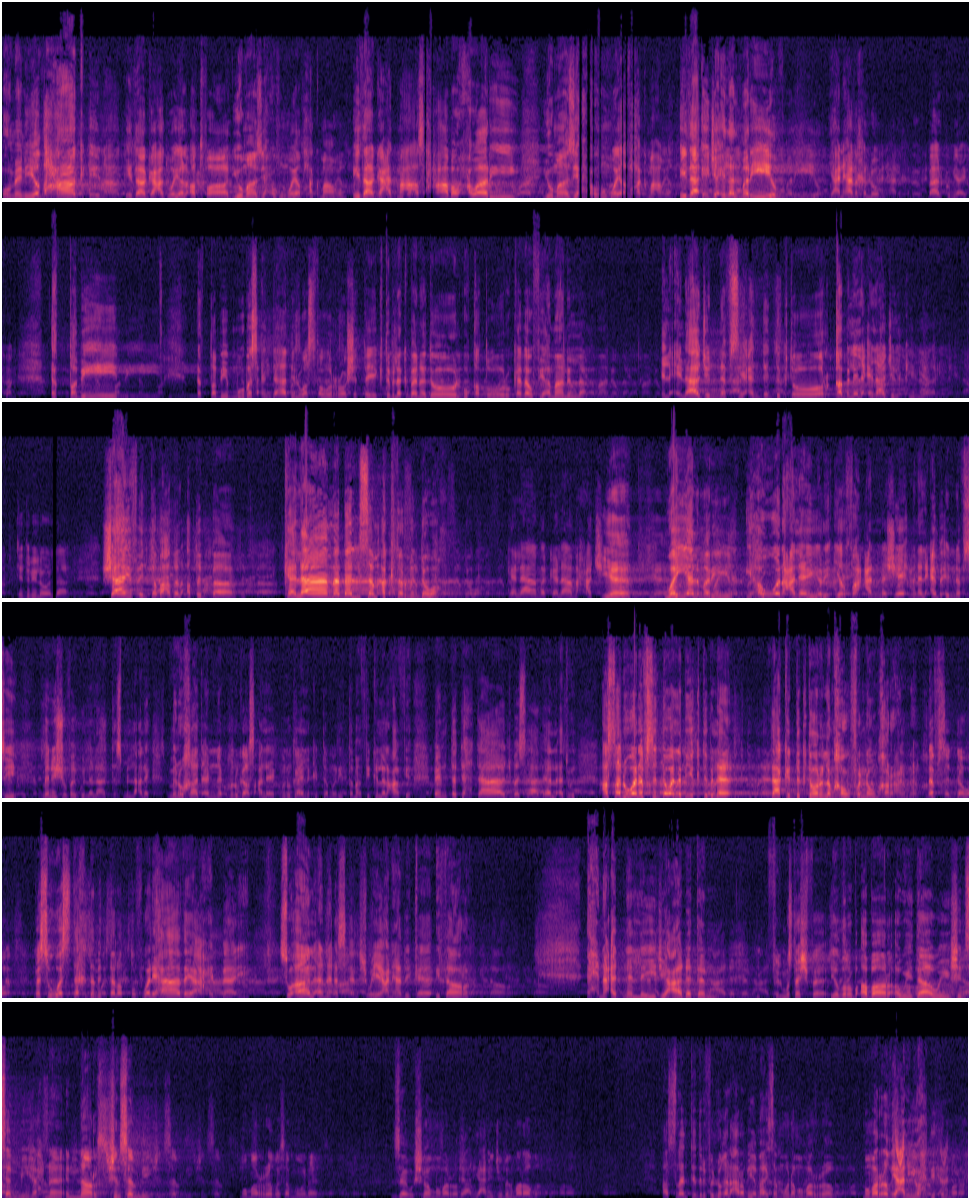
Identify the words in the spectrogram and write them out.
ومن يضحك نعم إذا قعد ويا الأطفال يمازحهم ويضحك معهم. إذا قعد مع أصحابه وحواري يمازحهم ويضحك معهم. إذا إجا إلى المريض يعني هذا خلوه بالكم يا إخوان. الطبيب الطبيب مو بس عنده هذه الوصفة والروشتة يكتب لك بنادول وقطور وكذا وفي أمان الله. العلاج النفسي عند الدكتور قبل العلاج الكيميائي. تدري لو لا؟ شايف انت بعض الاطباء كلام بلسم أكثر من دواء. كلام كلام حكيه ويا المريض يهون عليه يرفع عنه شيء من العبء النفسي. من يشوفه يقول له لا تسم الله عليك. منو خاد عنك؟ منو قاص عليك؟ منو قايل لك انت مريض؟ ما في كل العافية. انت تحتاج بس هذا هالأدوية. أصلا هو نفس الدواء اللي بيكتب له ذاك الدكتور اللي مخوف انه ومخر عنه. نفس الدواء. بس هو استخدم التلطف. ولهذا يا أحبائي سؤال أنا أسأل شوية يعني هذه كاثاره إحنا عندنا اللي يجي عادة في المستشفى يضرب أبر أو يداوي شو نسميه إحنا؟ النارس شو نسميه؟ ممرض يسمونه. زين وشلون ممرض يعني؟ يعني يجيب المرض؟ أصلا تدري في اللغة العربية ما يسمونه ممرض. ممرض يعني يحدث المرض.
